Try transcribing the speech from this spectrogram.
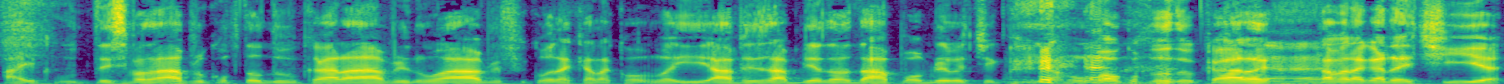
Aí, puta, aí você fala, abre o computador do cara, abre, não abre, ficou naquela... Aí, às vezes abria, dava- problema, tinha que arrumar o computador do cara, tava na garantia,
